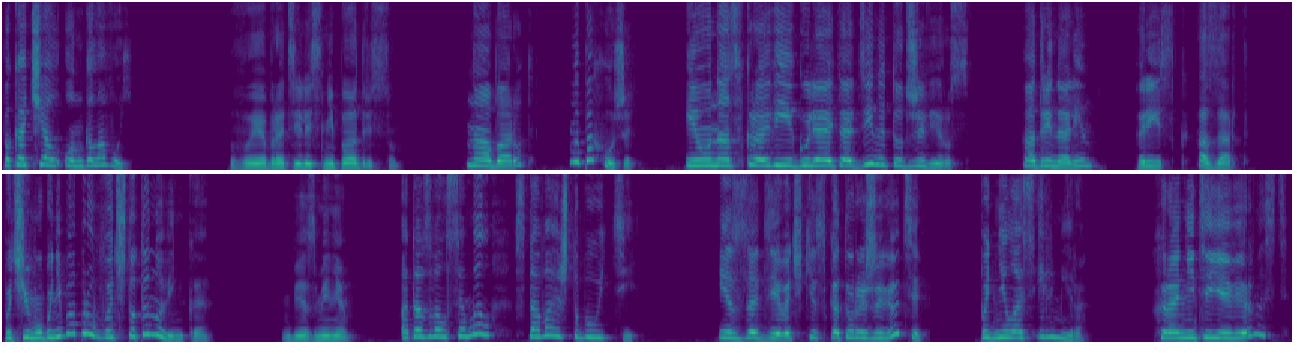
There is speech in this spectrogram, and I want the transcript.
Покачал он головой. Вы обратились не по адресу. Наоборот, мы похожи. И у нас в крови гуляет один и тот же вирус. Адреналин, риск, азарт. Почему бы не попробовать что-то новенькое? Без меня. Отозвался Мэл, вставая, чтобы уйти. «Из-за девочки, с которой живете?» Поднялась Эльмира. «Храните ей верность?»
